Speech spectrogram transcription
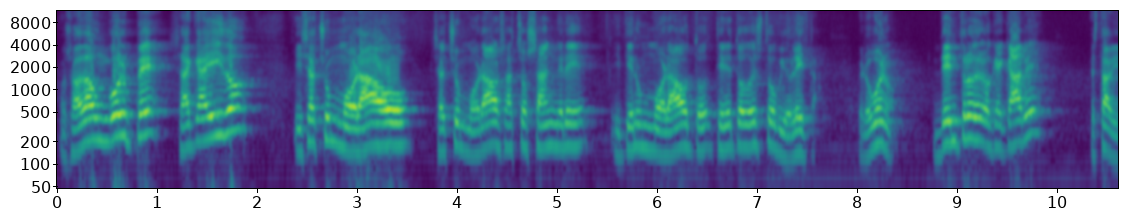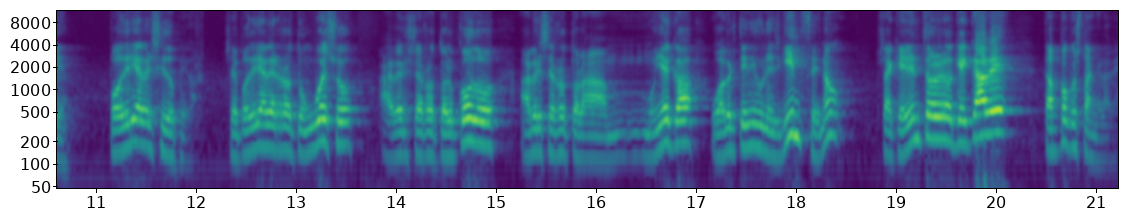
Nos ha dado un golpe, se ha caído y se ha hecho un morado, se ha hecho un morado, se ha hecho sangre y tiene un morado, tiene todo esto violeta. Pero bueno, dentro de lo que cabe, está bien, podría haber sido peor. Se podría haber roto un hueso, haberse roto el codo, haberse roto la muñeca o haber tenido un esguince, ¿no? O sea que dentro de lo que cabe, tampoco es tan grave.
